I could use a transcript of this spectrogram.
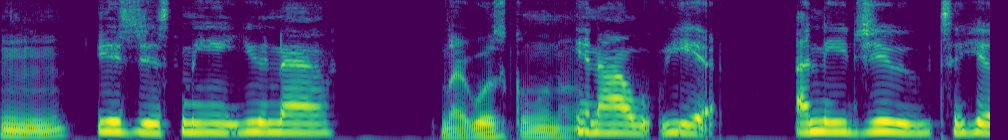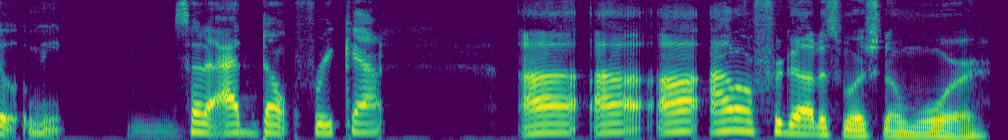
Mhm. it's just me and you now, Like what's going on? and I, yeah, I need you to help me Mhm. so that I don't freak out. I, I I I don't freak out as much no more.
